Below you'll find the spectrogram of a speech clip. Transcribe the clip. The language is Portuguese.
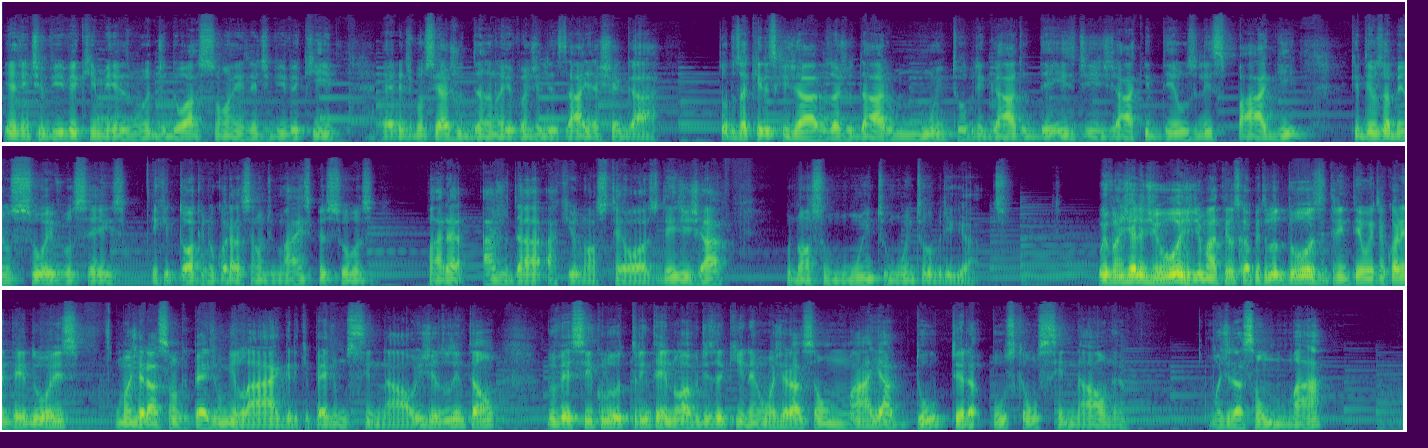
E a gente vive aqui mesmo de doações, a gente vive aqui é, de você ajudando a evangelizar e a chegar. Todos aqueles que já nos ajudaram, muito obrigado desde já. Que Deus lhes pague, que Deus abençoe vocês e que toque no coração de mais pessoas para ajudar aqui o nosso Teóso. Desde já, o nosso muito, muito obrigado. O evangelho de hoje, de Mateus, capítulo 12, 38 a 42, uma geração que pede um milagre, que pede um sinal. E Jesus, então, no versículo 39 diz aqui, né? Uma geração má e adúltera busca um sinal, né? Uma geração má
